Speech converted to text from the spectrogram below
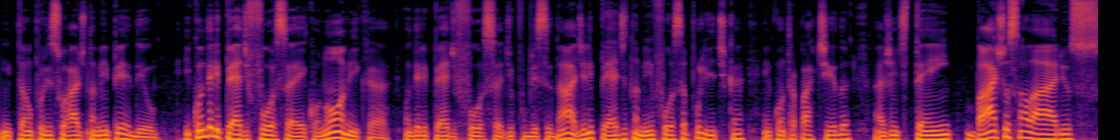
Então, por isso o rádio também perdeu. E quando ele perde força econômica, quando ele perde força de publicidade, ele perde também força política. Em contrapartida, a gente tem baixos salários,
